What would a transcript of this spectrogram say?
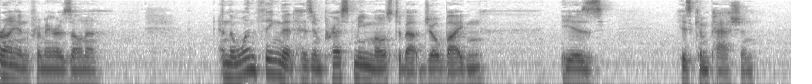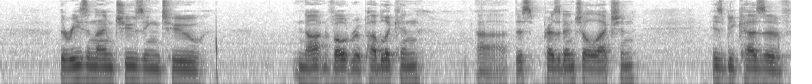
Ryan from Arizona. And the one thing that has impressed me most about Joe Biden is his compassion. The reason I'm choosing to not vote Republican uh, this presidential election is because of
